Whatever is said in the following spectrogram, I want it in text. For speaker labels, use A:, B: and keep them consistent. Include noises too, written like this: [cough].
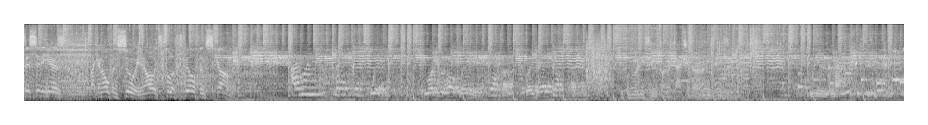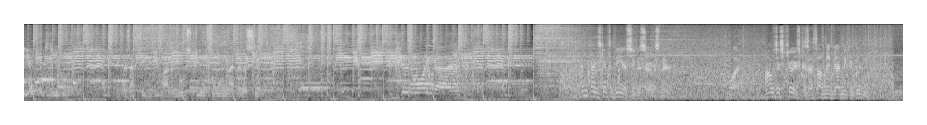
A: this city here is like an open sewer, you know? It's full of filth and scum.
B: I want to play this.
C: Where? You want to put hope right here?
B: Yeah.
C: Uh, right there?
B: Yeah.
A: People do anything in front of a taxi driver. I mean, anything.
C: You mean the masterpiece isn't finished yet, Mr. Miller?
A: Because I think that you are the most beautiful woman I've ever seen.
C: Two in the morning, guys.
A: How do you guys get to be a Secret Service man? What? I was just curious because I thought maybe I'd make a good one.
